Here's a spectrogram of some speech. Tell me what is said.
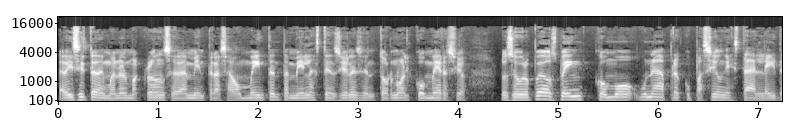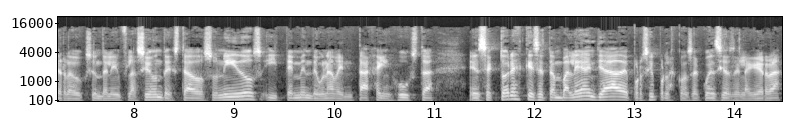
La visita de Emmanuel Macron se da mientras aumentan también las tensiones en torno al comercio. Los europeos ven como una preocupación esta ley de reducción de la inflación de Estados Unidos y temen de una ventaja injusta en sectores que se tambalean ya de por sí por las consecuencias de la guerra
